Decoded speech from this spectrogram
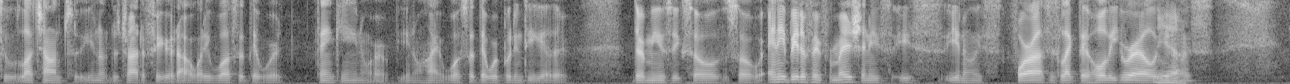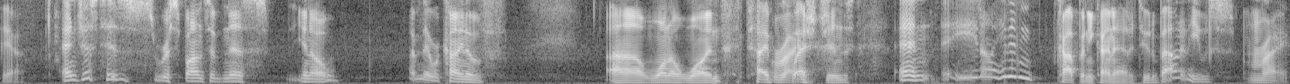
to latch on to. You know, to try to figure out what it was that they were thinking, or you know how it was that they were putting together their music. So so any bit of information is is you know is for us is like the holy grail. You Yeah. know, it's, yeah. and just his responsiveness you know i mean they were kind of uh 101 type Right. questions and you know he didn't cop any kind of attitude about it he was Right.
